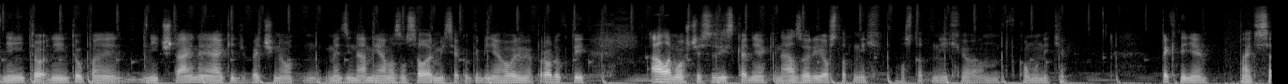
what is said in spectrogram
Není to, není to úplne nič tajné, aj keď väčšinou medzi nami Amazon sellermi si ako keby nehovoríme produkty, ale môžete si získať nejaké názory ostatných, ostatných v komunite. Pekný deň, majte sa.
